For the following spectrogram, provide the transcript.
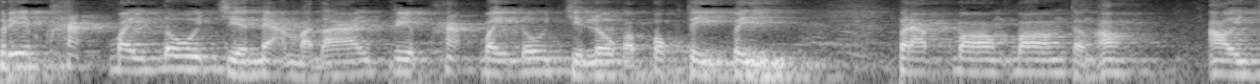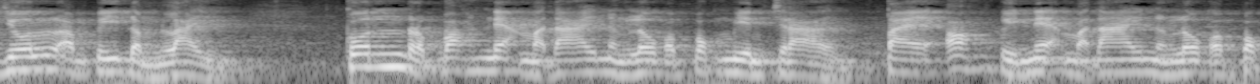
ប្រៀបហាក់បីដូចជាអ្នកម្ដាយប្រៀបហាក់បីដូចជាលោកឪពុកទី2ប្រាប់បងបងទាំងអស់ឲ្យយល់អំពីតម្លៃ គុណរបស់អ្នកម្ដាយនិងលោកឪពុកមានច្រើនតែអស់ពីអ្នកម្ដាយនិងលោកឪពុក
